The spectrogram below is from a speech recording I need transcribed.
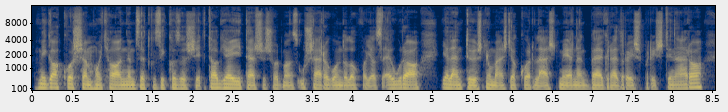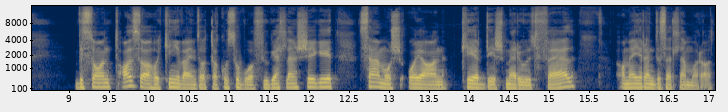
Még akkor sem, hogyha a nemzetközi közösség tagjai, elsősorban az USA-ra gondolok, vagy az EU-ra jelentős nyomásgyakorlást mérnek Belgrádra és Pristinára, Viszont azzal, hogy kinyilvánította a Koszovó a függetlenségét, számos olyan kérdés merült fel, amely rendezetlen maradt.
